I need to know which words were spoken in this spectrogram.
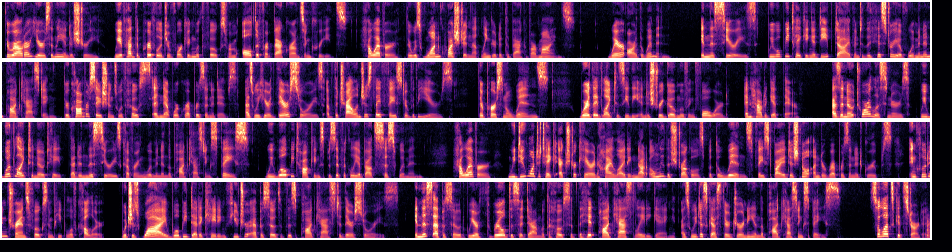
Throughout our years in the industry, we have had the privilege of working with folks from all different backgrounds and creeds. However, there was one question that lingered at the back of our minds Where are the women? In this series, we will be taking a deep dive into the history of women in podcasting through conversations with hosts and network representatives as we hear their stories of the challenges they've faced over the years, their personal wins, where they'd like to see the industry go moving forward, and how to get there. As a note to our listeners, we would like to notate that in this series covering women in the podcasting space, we will be talking specifically about cis women. However, we do want to take extra care in highlighting not only the struggles, but the wins faced by additional underrepresented groups, including trans folks and people of color, which is why we'll be dedicating future episodes of this podcast to their stories. In this episode, we are thrilled to sit down with the hosts of the hit podcast Lady Gang as we discuss their journey in the podcasting space. So let's get started.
